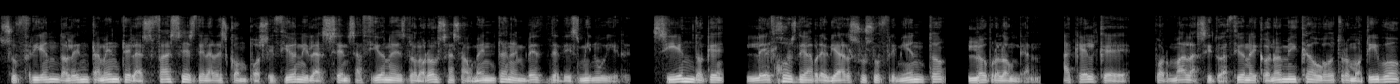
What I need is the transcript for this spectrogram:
sufriendo lentamente las fases de la descomposición y las sensaciones dolorosas aumentan en vez de disminuir, siendo que, lejos de abreviar su sufrimiento, lo prolongan. Aquel que, por mala situación económica u otro motivo,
